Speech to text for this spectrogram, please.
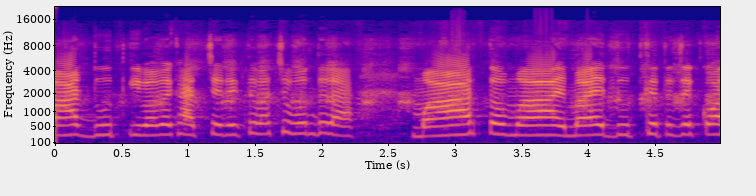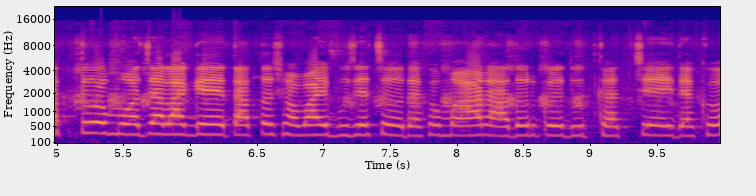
মার দুধ কীভাবে খাচ্ছে দেখতে পাচ্ছ বন্ধুরা? মার তো মায়, মায়ের দুধ খেতে যে কত মজা লাগে, তা তো সবাই বুঝেছ। দেখো, মার আদর করে দুধ খাচ্ছে, এই দেখো।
